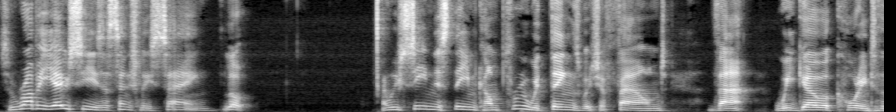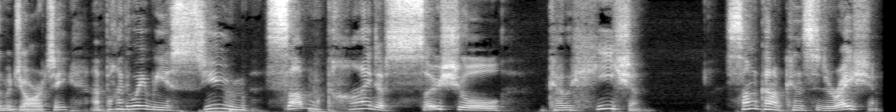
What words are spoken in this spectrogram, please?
So Rabbi Yossi is essentially saying, look, and we've seen this theme come through with things which are found that we go according to the majority. And by the way, we assume some kind of social cohesion, some kind of consideration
